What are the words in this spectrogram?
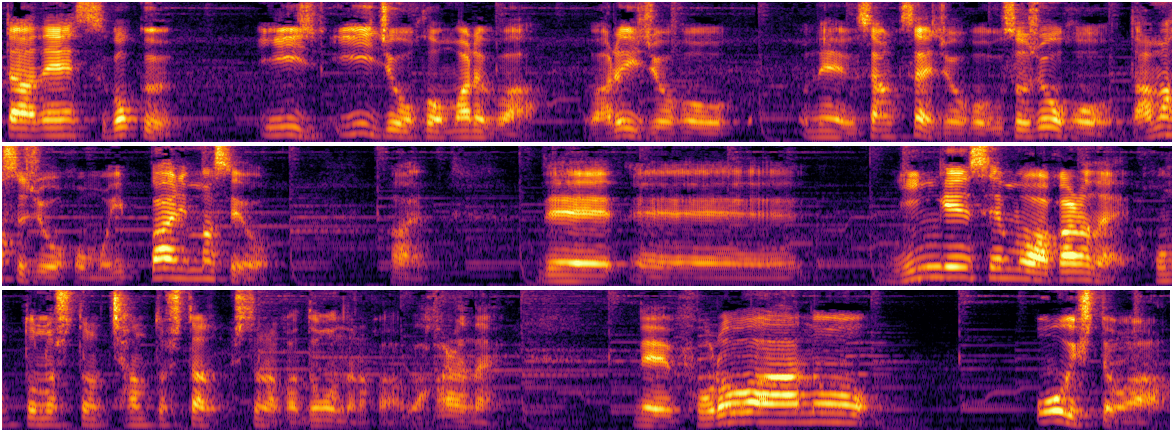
ターね、すごくいい、いい情報もあれば、悪い情報、ね、うさんくさい情報、嘘情報、騙す情報もいっぱいありますよ。はい。で、えー、人間性もわからない。本当の人、ちゃんとした人なのかどうなのかわからない。で、フォロワーの多い人は、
